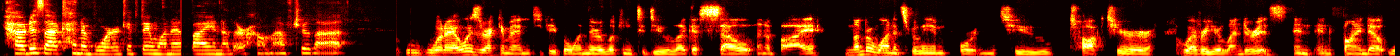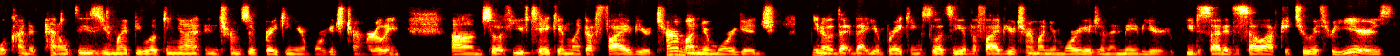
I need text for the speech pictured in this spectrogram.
how does that kind of work if they want to buy another home after that? What I always recommend to people when they're looking to do like a sell and a buy, number one, it's really important to talk to your whoever your lender is and, and find out what kind of penalties you might be looking at in terms of breaking your mortgage term early. Um, so if you've taken like a five year term on your mortgage, you know that, that you're breaking. So let's say you have a five year term on your mortgage and then maybe you you decided to sell after two or three years.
